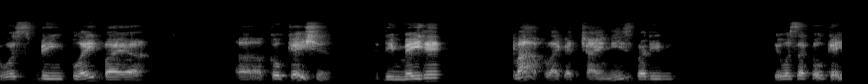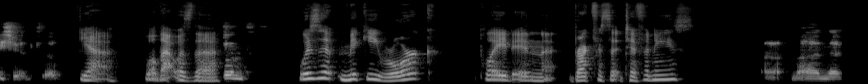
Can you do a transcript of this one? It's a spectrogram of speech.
was being played by a, a Caucasian. They made him up like a Chinese, but he he was a Caucasian. So. yeah. Well, that was the was it Mickey Rourke played in Breakfast at Tiffany's? Uh, no, that,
